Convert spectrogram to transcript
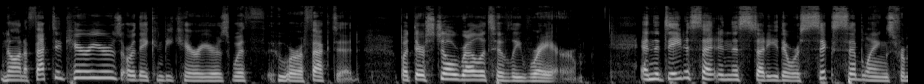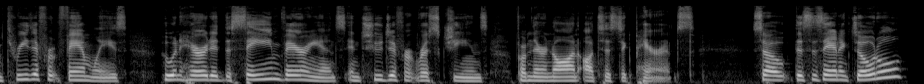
non affected carriers, or they can be carriers with who are affected, but they're still relatively rare. In the data set in this study, there were six siblings from three different families who inherited the same variants in two different risk genes from their non autistic parents. So this is anecdotal,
